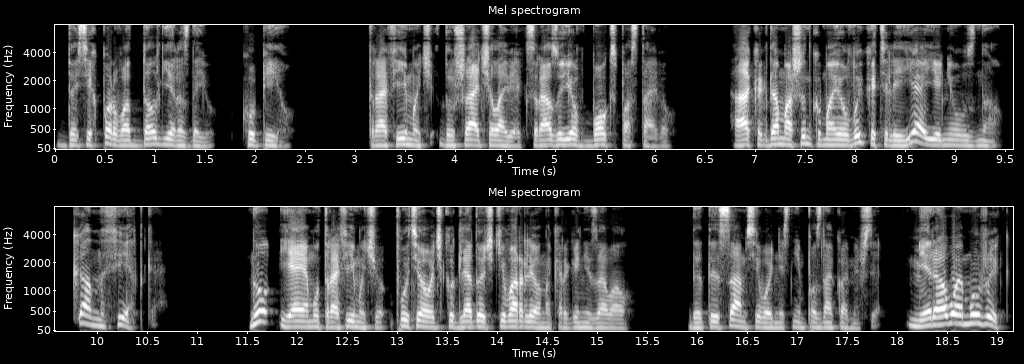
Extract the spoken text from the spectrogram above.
До сих пор вот долги раздаю. Купил. Трофимыч, душа человек, сразу ее в бокс поставил. А когда машинку мою выкатили, я ее не узнал. Конфетка. Ну, я ему, Трофимычу, путевочку для дочки в Орленок организовал. Да ты сам сегодня с ним познакомишься. Мировой мужик.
